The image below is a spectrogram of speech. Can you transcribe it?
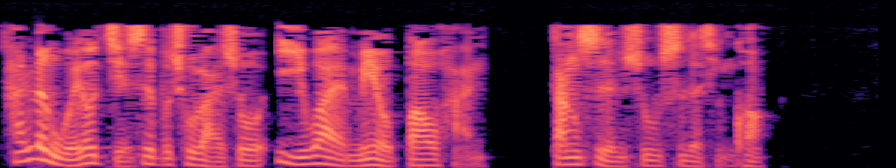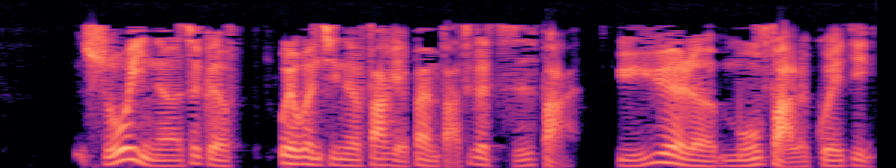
他认为都解释不出来说意外没有包含当事人疏失的情况，所以呢，这个慰问金的发给办法这个执法逾越了母法的规定，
